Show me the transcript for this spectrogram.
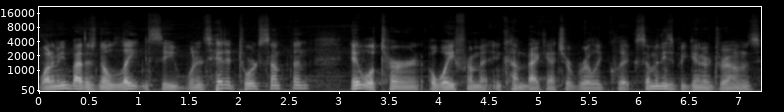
what I mean by there's no latency, when it's headed towards something, it will turn away from it and come back at you really quick. Some of these beginner drones,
